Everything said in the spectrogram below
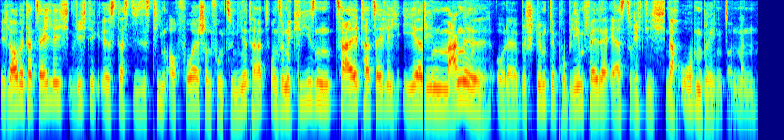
Ich glaube tatsächlich wichtig ist, dass dieses Team auch vorher schon funktioniert hat und so eine Krisenzeit tatsächlich eher den Mangel oder bestimmte Problemfelder erst richtig nach oben bringt und man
